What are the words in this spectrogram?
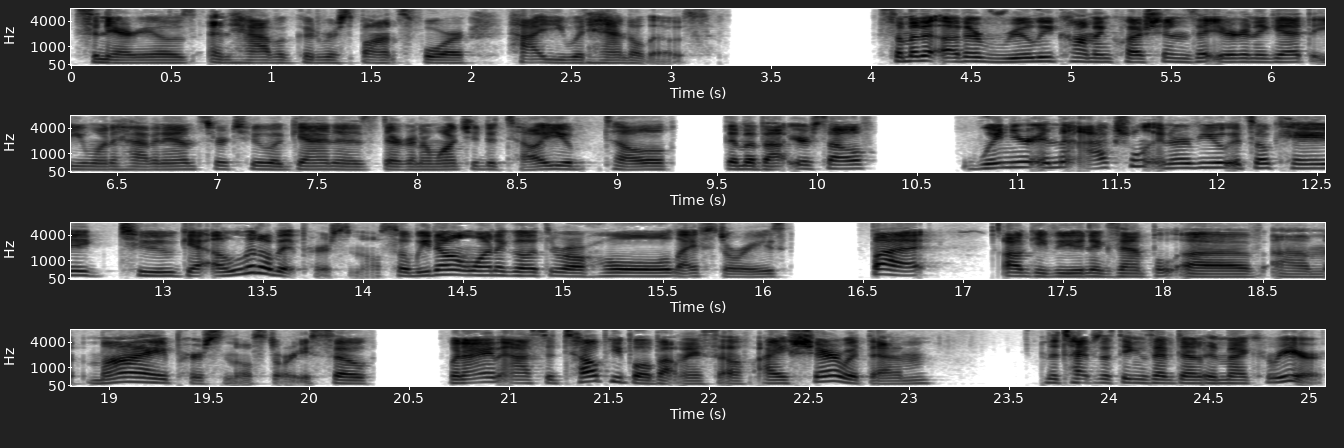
scenarios and have a good response for how you would handle those. Some of the other really common questions that you're going to get that you want to have an answer to again is they're going to want you to tell you tell them about yourself. When you're in the actual interview, it's okay to get a little bit personal. So we don't want to go through our whole life stories, but I'll give you an example of um, my personal story. So when I am asked to tell people about myself, I share with them the types of things I've done in my career,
